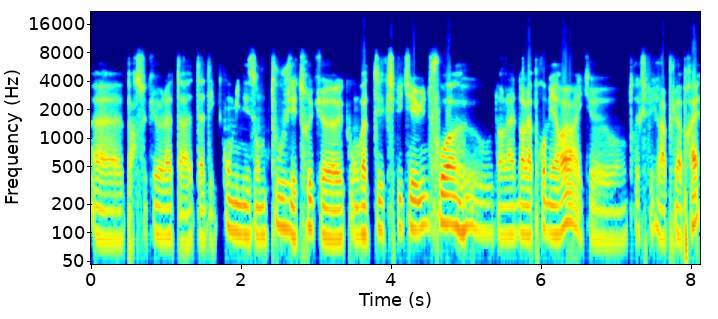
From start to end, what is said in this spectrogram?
euh, parce que là, tu as, des combinaisons de touches, des trucs euh, qu'on va t'expliquer une fois euh, dans la, dans la première heure et qu'on te réexpliquera plus après.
